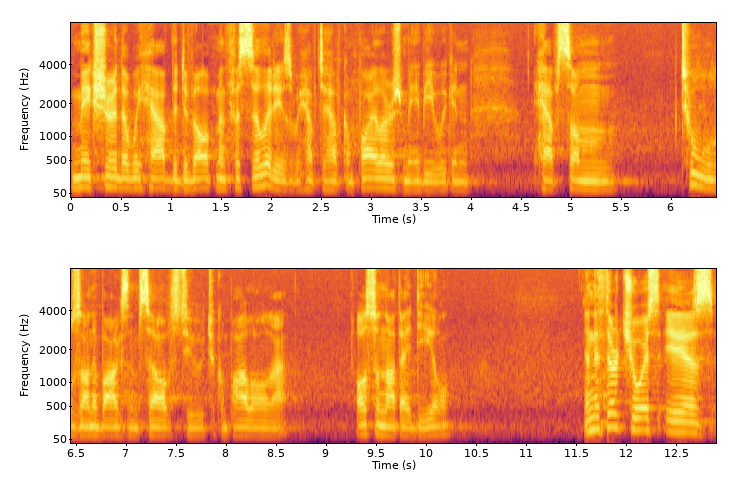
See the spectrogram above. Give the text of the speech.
make sure that we have the development facilities. We have to have compilers. Maybe we can have some tools on the box themselves to, to compile all that. Also not ideal. And the third choice is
